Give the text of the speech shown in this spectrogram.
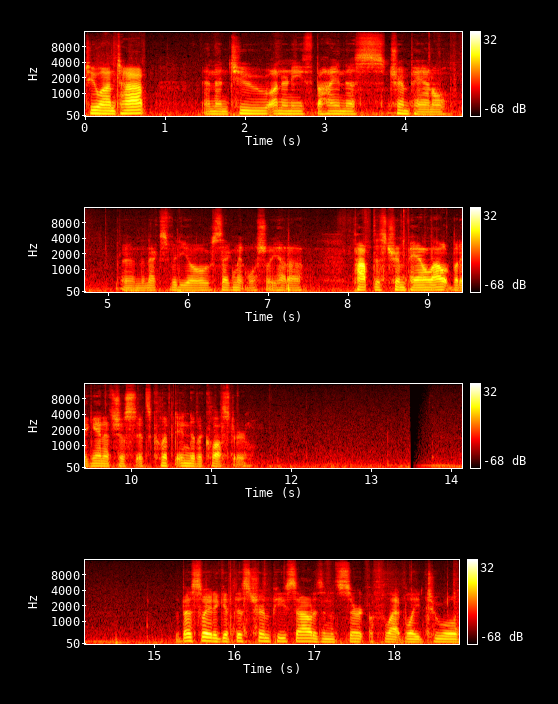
Two on top, and then two underneath behind this trim panel. And the next video segment will show you how to pop this trim panel out, but again, it's just, it's clipped into the cluster. The best way to get this trim piece out is to insert a flat blade tool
